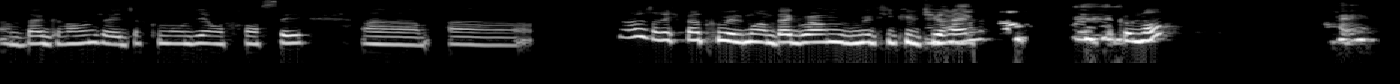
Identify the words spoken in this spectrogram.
un, background, j'allais dire comment on dit en français, un, un ah, j'arrive pas à trouver le mot, un background multiculturel. comment? Ouais.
